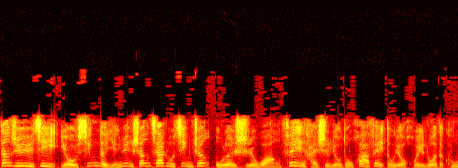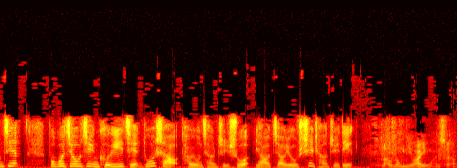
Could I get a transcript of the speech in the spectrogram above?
當局預計有新的營運商加入競爭，無論是網費還是流動話費都有回落的空間。不過究竟可以減多少？陶永強只說要交由市場決定。流動電話營運商。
